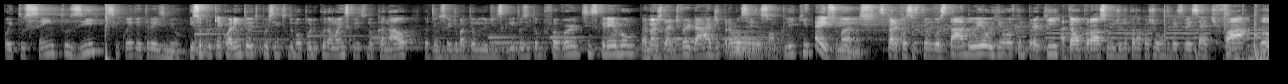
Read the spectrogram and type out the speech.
853 mil. Isso porque 48% do meu público não é inscrito no canal, eu tenho sonho de bater um milhão de inscritos, então por favor, se inscrevam, vai me ajudar de verdade, pra vocês é só um clique. É isso, manos. Espero que vocês tenham gostado, eu e Rian vou ficando por aqui. Até o próximo vídeo no canal Cachorro 1337. Falou!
